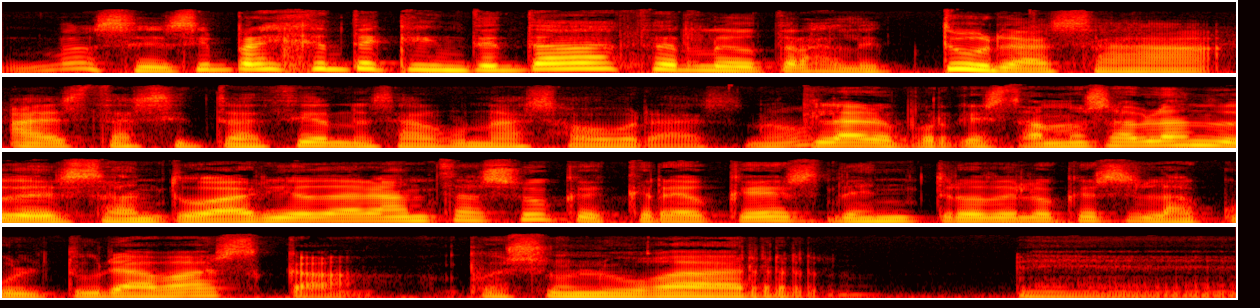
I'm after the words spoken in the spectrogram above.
no sé, siempre hay gente que intenta hacerle otras lecturas a, a estas situaciones, a algunas obras, ¿no? Claro, porque estamos hablando del santuario de Arantzazu, que creo que es dentro de lo que es la cultura vasca, pues un lugar eh,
